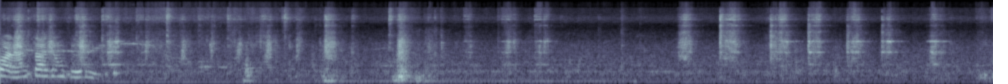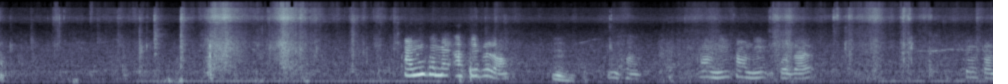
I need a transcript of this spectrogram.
ำกุมมาให้ด้วยน้ำเต้ช่องฟินอันนี้ทำไมอาคลิปเลยเหรออืมนี่ค่ะข้างนี้ข้างนี้กดไลค์ช่วยกัน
